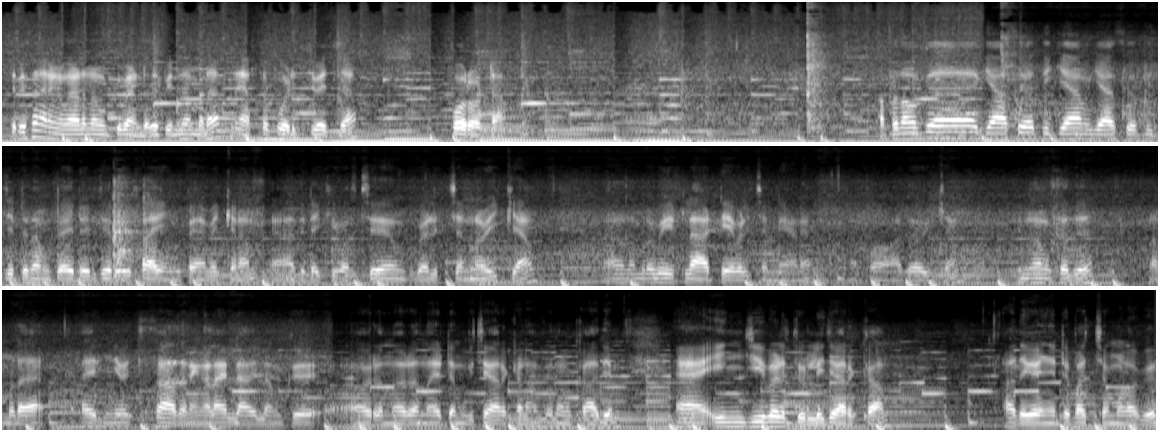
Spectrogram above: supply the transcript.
ഇത്രയും സാധനങ്ങളാണ് നമുക്ക് വേണ്ടത്. പിന്നെ നമ്മുടെ നേരത്തെ പൊടിച്ച് വെച്ച പൊറോട്ട. അപ്പോൾ നമുക്ക് ഗ്യാസ് കത്തിക്കാം. ഗ്യാസ് കത്തിച്ചിട്ട് നമുക്ക് അതിലൊരു ചെറിയ ഫ്രൈയിങ് പാൻ വെക്കണം. അതിലേക്ക് കുറച്ച് വെളിച്ചെണ്ണ ഒഴിക്കാം. നമ്മുടെ വീട്ടിലാട്ടിയ വെളിച്ചെണ്ണയാണ്. അപ്പോൾ അത് ഒഴിക്കാം. പിന്നെ നമുക്കത് നമ്മുടെ അരിഞ്ഞു വെച്ച സാധനങ്ങളെല്ലാം അതിൽ നമുക്ക് ഓരോന്നോരോന്നായിട്ട് നമുക്ക് ചേർക്കണം. അപ്പോൾ നമുക്ക് ആദ്യം ഇഞ്ചി വെളുത്തുള്ളി ചേർക്കാം. അത് കഴിഞ്ഞിട്ട് പച്ചമുളക്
